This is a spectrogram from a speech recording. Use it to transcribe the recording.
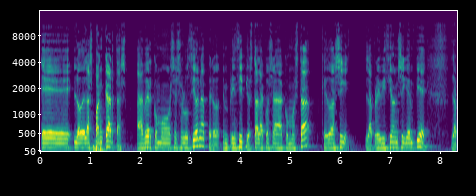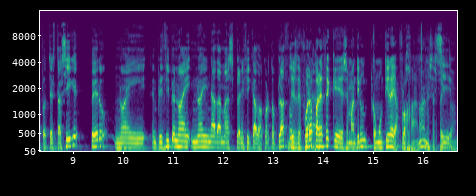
Eh, lo de las pancartas, a ver cómo se soluciona, pero en principio está la cosa como está, quedó así. La prohibición sigue en pie, la protesta sigue, pero no hay, en principio no hay, no hay nada más planificado a corto plazo. Desde fuera para- parece que se mantiene un- como un tira y afloja, ¿no? En ese aspecto.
